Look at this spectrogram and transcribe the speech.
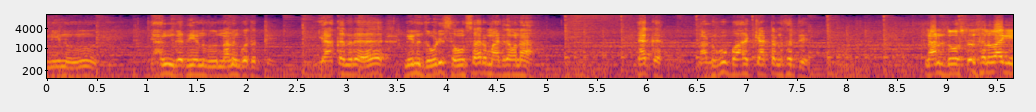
ನೀನು ಹೆಂಗದಿ ಅನ್ನೋದು ನನಗೆ ಗೊತ್ತೈತಿ. ಯಾಕಂದ್ರೆ ನಿನ್ನ ಜೋಡಿ ಸಂಸಾರ ಮಾಡಿದವನ. ಯಾಕೆ? ನನಗೂ ಭಾಳ ಕೆಟ್ಟ ಅನ್ಸತಿ ನನ್ನ ದೋಸ್ತನ ಸಲುವಾಗಿ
